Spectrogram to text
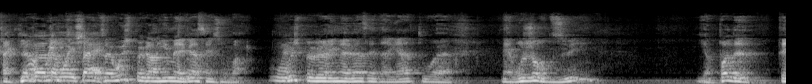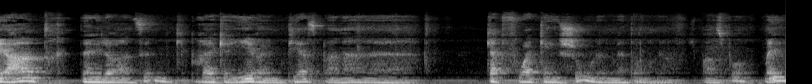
Fait que Le là, oui, moins cher. oui, je peux gagner ma vie à Saint-Sauveur. Ouais. Oui, je peux gagner ma vie à Sainte-Agathe. Ou, euh, Mais aujourd'hui, il n'y a pas de théâtre dans les Laurentides qui pourrait accueillir une pièce pendant euh, 4 fois 15 shows, là, mettons. Je pense pas. Ben,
